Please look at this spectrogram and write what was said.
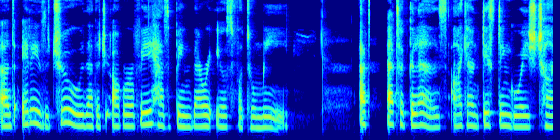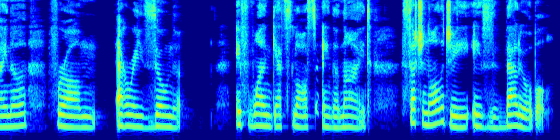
and it is true that geography has been very useful to me. At, at a glance, I can distinguish China from Arizona. If one gets lost in the night, such knowledge is valuable.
